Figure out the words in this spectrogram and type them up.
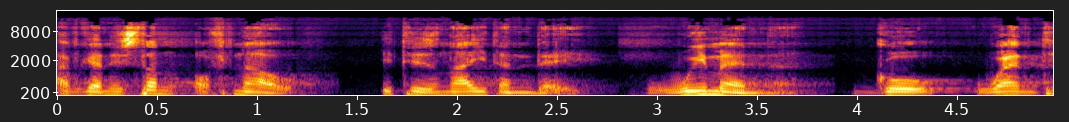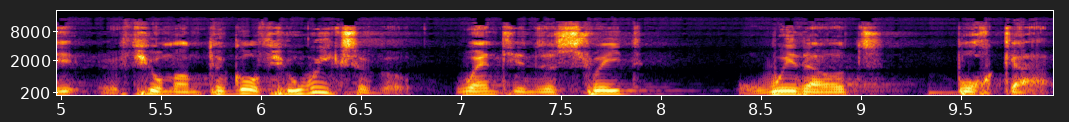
Afghanistan of now, it is night and day women go went a few months ago, a few weeks ago, went in the street without burqa.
